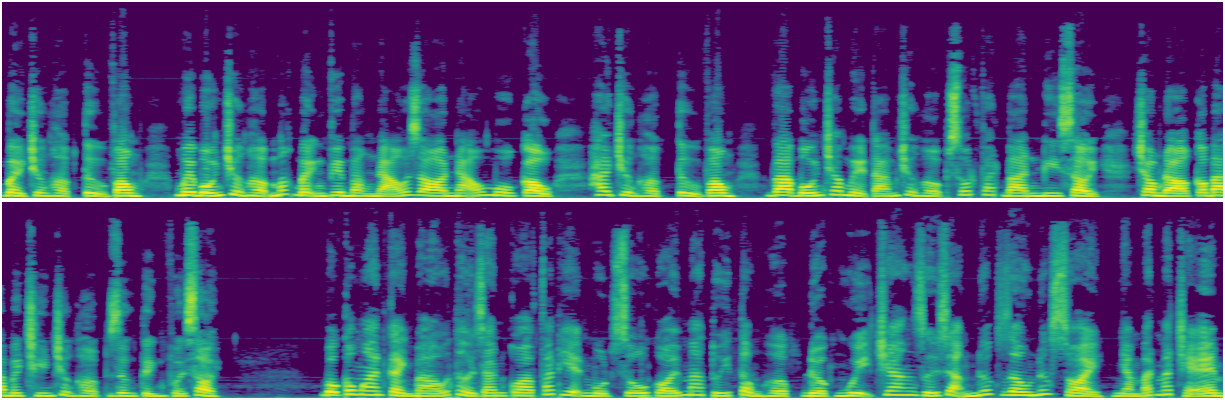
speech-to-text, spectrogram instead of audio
7 trường hợp tử vong, 14 trường hợp mắc bệnh viêm màng não do não mô cầu, 2 trường hợp tử vong và 418 trường hợp sốt phát ban nghi sởi, trong đó có 39 trường hợp dương tính với sởi. Bộ Công an cảnh báo thời gian qua phát hiện một số gói ma túy tổng hợp được ngụy trang dưới dạng nước dâu, nước xoài nhằm bắt mắt trẻ em.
